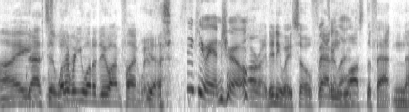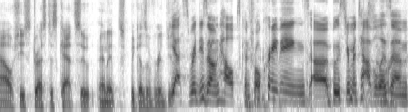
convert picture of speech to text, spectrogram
I, That's just it, what whatever I- you want to do, I'm fine with. Yes. Thank you, Andrew. All right. Anyway, so Fatty Switzerland. lost the fat, and now she's dressed as catsuit, and it's because of Ridges. Yes, Riduzone helps control cravings, uh, boost your metabolism.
